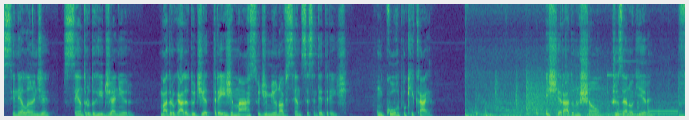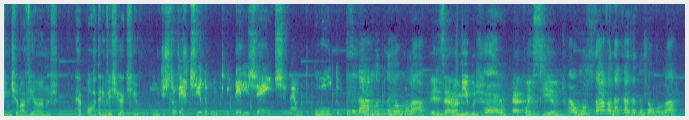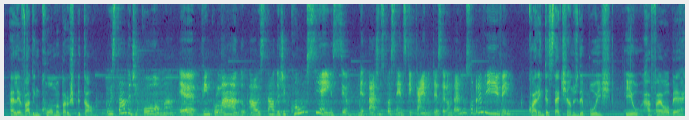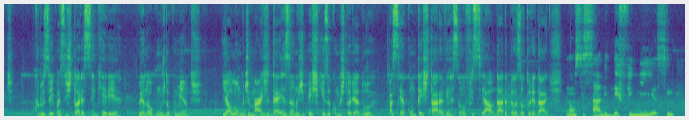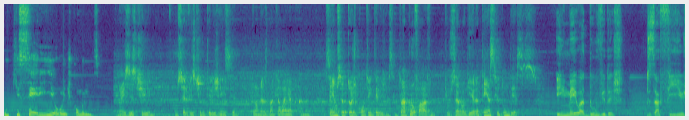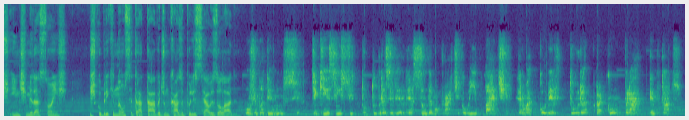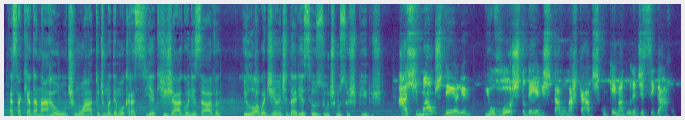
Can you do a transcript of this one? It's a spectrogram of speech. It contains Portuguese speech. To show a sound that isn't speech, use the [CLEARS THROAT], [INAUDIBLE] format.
Cinelândia, centro do Rio de Janeiro. Madrugada do dia 3 de março de 1963. Um corpo que cai. Estirado no chão, José Nogueira, 29 anos, repórter investigativo. Muito extrovertida, muito inteligente, né? muito culto. Ele dava muito com o João Goulart. Eles eram amigos? Era. É, conheciam? Almoçava na casa do João Goulart. É levado em coma para o hospital. O estado de coma é vinculado ao estado de consciência. Metade dos pacientes que caem do terceiro andar não sobrevivem. 47 anos depois, eu, Rafael Alberti, cruzei com essa história sem querer, lendo alguns documentos. E ao longo de mais de 10 anos de pesquisa como historiador, passei a contestar a versão oficial dada pelas autoridades. Não se sabe definir assim o que seria o anticomunismo. Não existe um serviço de inteligência, pelo menos naquela época, né, sem um setor de contra-inteligência. Então é provável que o José Nogueira tenha sido um desses. E em meio a dúvidas, desafios e intimidações, descobri que não se tratava de um caso policial isolado. Houve uma denúncia de que esse Instituto Brasileiro de Ação Democrática, o IBAD, era uma cobertura para comprar deputados. Essa queda narra o último ato de uma democracia que já agonizava e logo adiante daria seus últimos suspiros. As mãos dele e o rosto dele estavam marcados com queimadura de cigarro.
